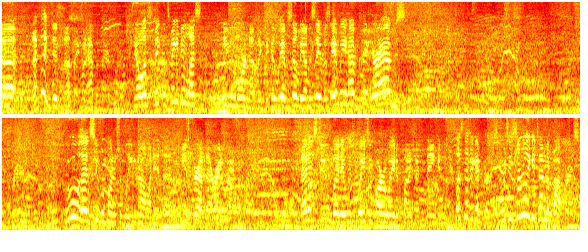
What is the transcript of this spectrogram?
Uh, that like did nothing. What happened there? You know, let's make let's make it do less, even more nothing, because we have Sylveon to save us, and we have crit grabs. That's super punishable. You do not want to hit that. You just grab that right away. That is too, but it was way too far away to punish, I think. And plus, Nevik had burst, which is a really good time to pop burst.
